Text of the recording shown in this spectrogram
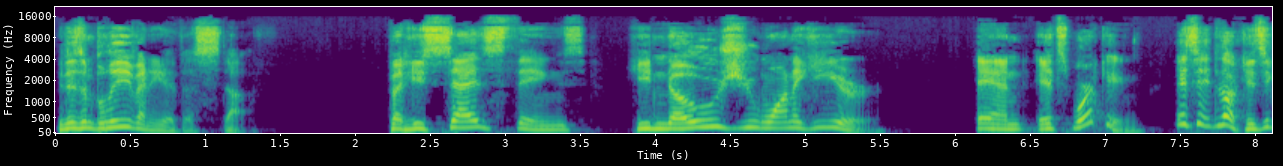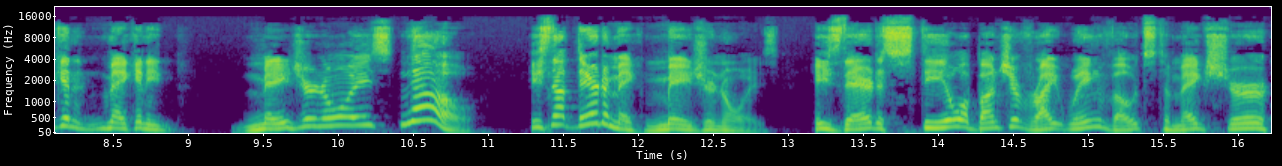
He doesn't believe any of this stuff, but he says things he knows you want to hear and it's working. Is it, look, is he going to make any major noise? No, he's not there to make major noise. He's there to steal a bunch of right wing votes to make sure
